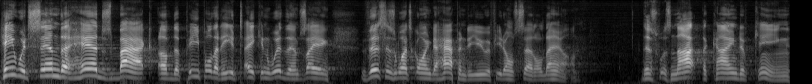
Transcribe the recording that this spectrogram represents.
he would send the heads back of the people that he had taken with them, saying, This is what's going to happen to you if you don't settle down. This was not the kind of king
